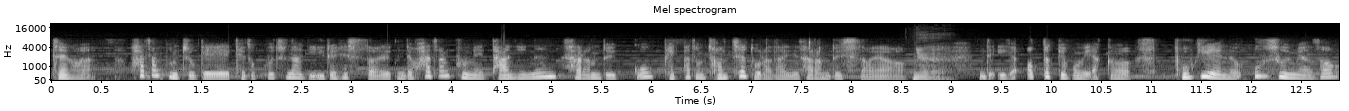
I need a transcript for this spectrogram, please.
제가 화장품 쪽에 계속 꾸준하게 일을 했어요. 근데 화장품에 다니는 사람도 있고 백화점 전체 돌아다니는 사람도 있어요. 예. 근데 이게 어떻게 보면 약간 보기에는 웃으면서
